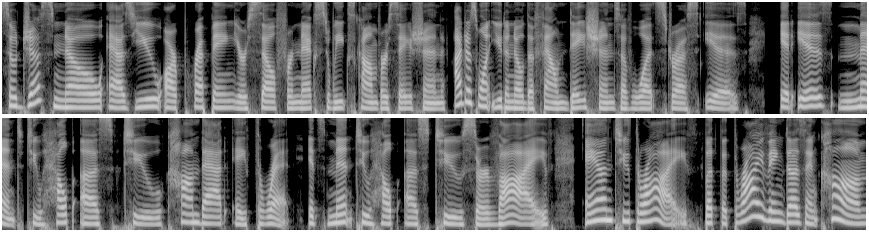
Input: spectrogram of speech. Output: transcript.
So just know as you are prepping yourself for next week's conversation, I just want you to know the foundations of what stress is. It is meant to help us to combat a threat. It's meant to help us to survive and to thrive. But the thriving doesn't come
